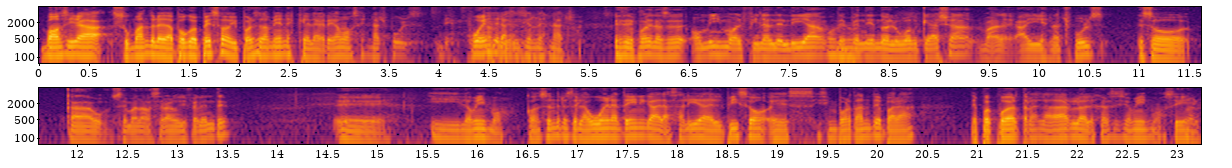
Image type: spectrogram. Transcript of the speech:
vamos a ir a- sumándole de a poco el peso y por eso también es que le agregamos snatch pulls después de la sesión de snatch. Es después de la se- o mismo al final del día, dependiendo del WOD que haya, van- hay snatch pulls. Eso cada semana va a ser algo diferente. Eh, Y lo mismo, concéntrense en la buena técnica, la salida del piso es, es importante para después poder trasladarlo al ejercicio mismo. ¿sí? Bueno.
